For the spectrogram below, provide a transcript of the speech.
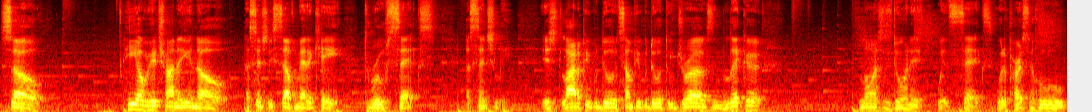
So he over here trying to, you know, essentially self-medicate through sex, essentially. It's, a lot of people do it. Some people do it through drugs and liquor. Lawrence is doing it with sex, with a person who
